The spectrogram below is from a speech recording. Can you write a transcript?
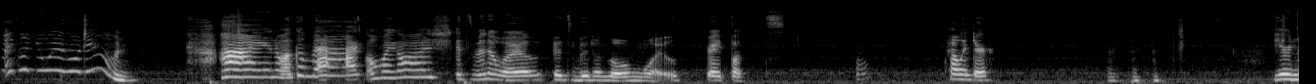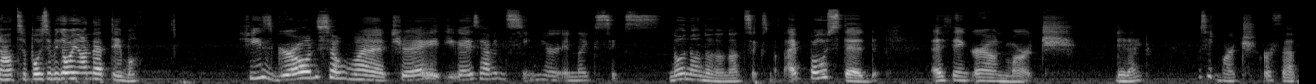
I thought you want to go down. Hi, and welcome back. Oh my gosh, it's been a while. It's been a long while. Right, but How, Winter? You're not supposed to be going on that table. She's grown so much, right? You guys haven't seen her in like six. No, no, no, no, not six months. I posted, I think around March. Did I? Was it March or Feb?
